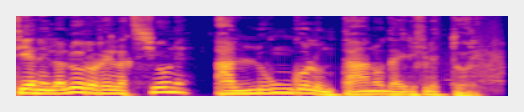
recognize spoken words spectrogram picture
tiene la loro relazione a lungo lontano dai riflettori.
